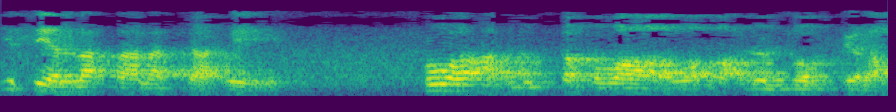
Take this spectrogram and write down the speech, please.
جسے اللہ تعالیٰ چاہے۔ ہوا اہل و اہل المغفرہ۔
